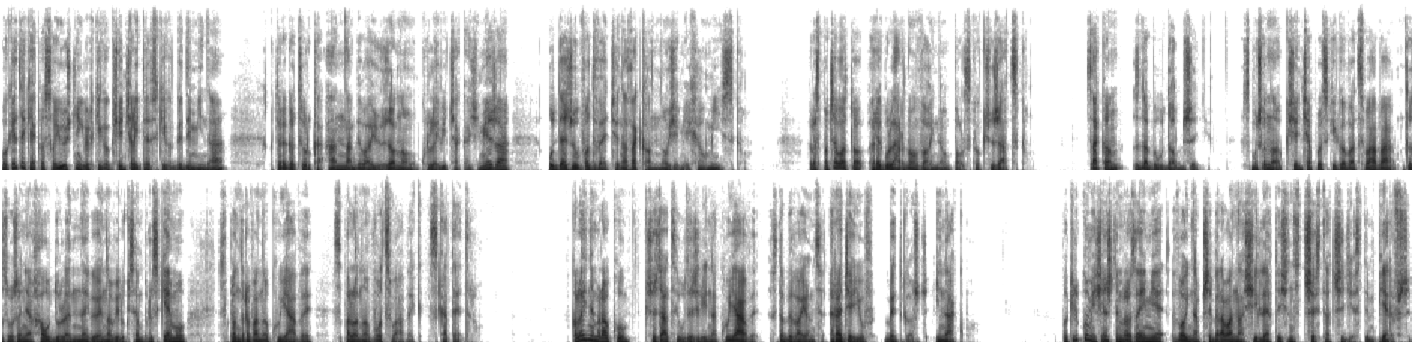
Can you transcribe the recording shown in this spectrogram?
Łokietek jako sojusznik wielkiego księcia litewskiego Gedymina, którego córka Anna była już żoną królewicza Kazimierza, uderzył w odwecie na zakonną ziemię chełmińską. Rozpoczęło to regularną wojnę polsko-krzyżacką. Zakon zdobył Dobrzyń, zmuszono księcia polskiego Wacława do złożenia hołdu lennego Janowi Luksemburskiemu, splądrowano Kujawy, spalono Włocławek z katedrą. W kolejnym roku krzyżacy uderzyli na Kujawy, zdobywając Radziejów, Bydgoszcz i Nakło. Po kilkumiesięcznym rozejmie wojna przybrała na sile w 1331.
